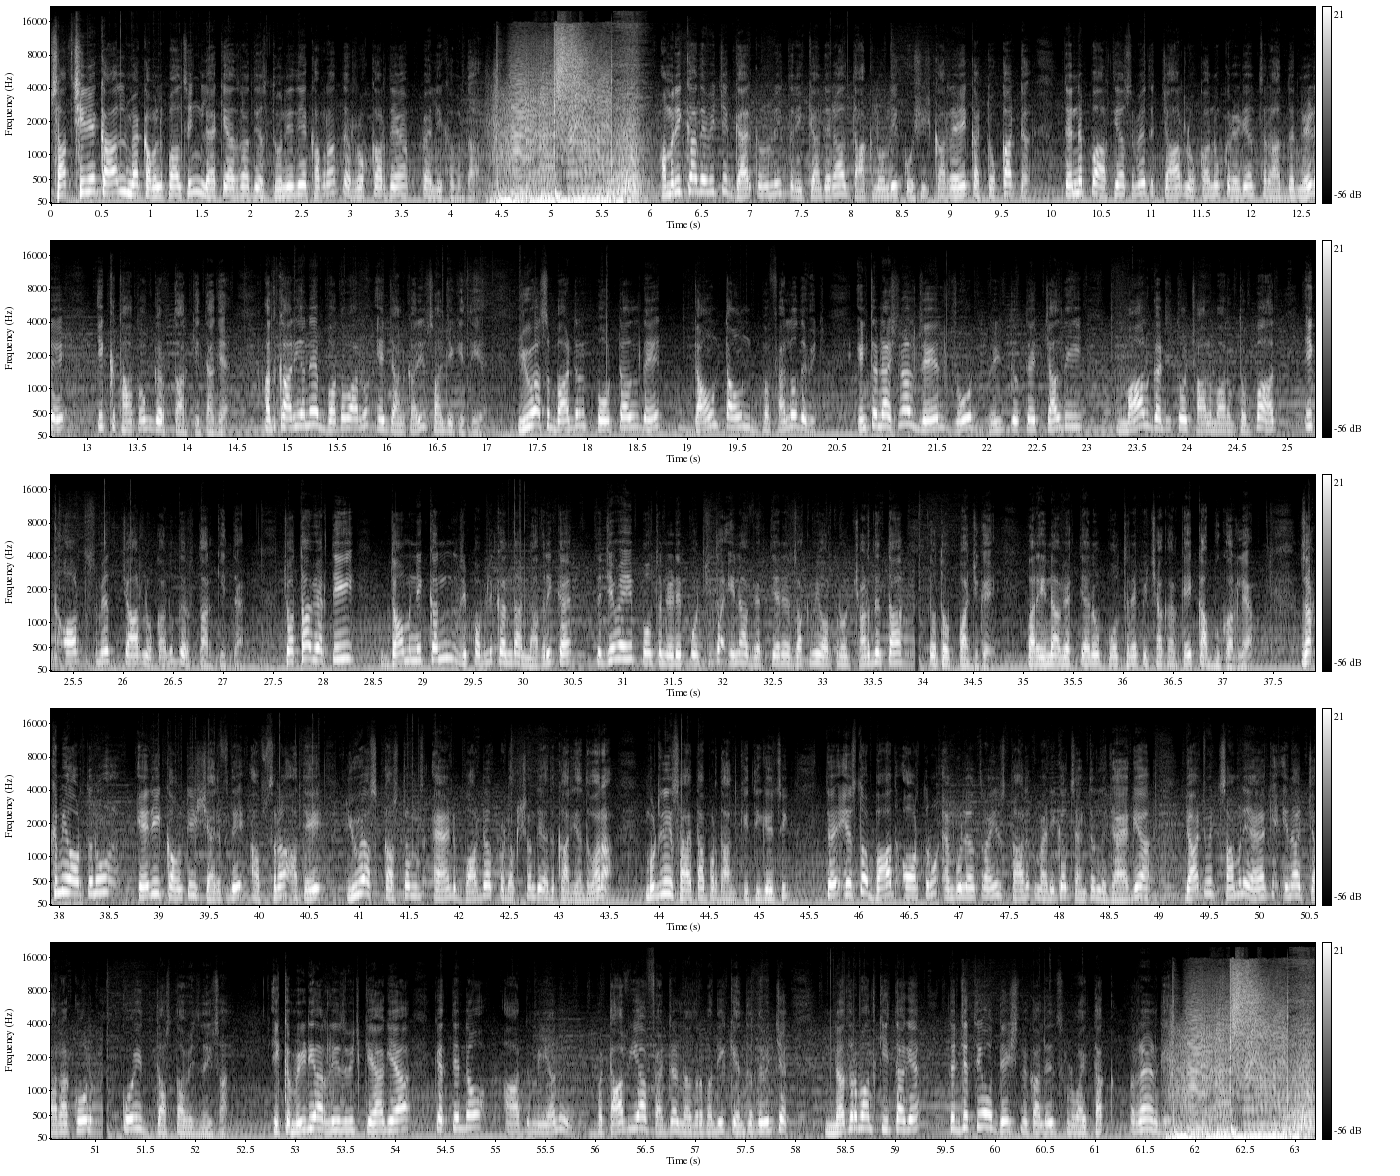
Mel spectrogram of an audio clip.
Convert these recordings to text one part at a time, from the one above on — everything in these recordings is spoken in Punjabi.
ਸਤਿ ਸ਼੍ਰੀ ਅਕਾਲ, ਮੈਂ ਕਮਲਪਾਲ ਸਿੰਘ, ਲੈ ਕੇ ਆਦਰਾ ਦੇਸ਼ ਦੁਨੀਆ ਦੀਆਂ ਖਬਰਾਂ ਤੇ ਰੁਖ ਕਰਦੇ ਹਾਂ ਪਹਿਲੀ ਖਬਰ ਦਾ ਅਮਰੀਕਾ ਦੇ ਵਿੱਚ ਗੈਰ ਕਾਨੂੰਨੀ ਤਰੀਕਿਆਂ ਦੇ ਨਾਲ ਦਾਖਲ ਹੋਣ ਦੀ ਕੋਸ਼ਿਸ਼ ਕਰ ਰਹੇ ਘੱਟੋ ਘੱਟ ਤਿੰਨ ਭਾਰਤੀਆਂ ਸਮੇਤ ਚਾਰ ਲੋਕਾਂ ਨੂੰ ਕੈਨੇਡੀਅਨ ਸਰਹੱਦ ਦੇ ਨੇੜੇ ਇੱਕ ਥਾਂ ਤੋਂ ਗ੍ਰਿਫਤਾਰ ਕੀਤਾ ਗਿਆ। ਅਧਿਕਾਰੀਆਂ ਨੇ ਬੁੱਧਵਾਰ ਨੂੰ ਇਹ ਜਾਣਕਾਰੀ ਸਾਂਝੀ ਕੀਤੀ ਹੈ। ਯੂਐਸ ਬਾਰਡਰ ਪੋਰਟਲ ਦੇ ਡਾਊਨਟਾਊਨ ਬਫੈਲੋ ਦੇ ਵਿੱਚ ਇੰਟਰਨੈਸ਼ਨਲ ਰੇਲ ਰੋਡ ਬ੍ਰਿਜ ਦੇ ਉੱਤੇ ਚੱਲਦੀ ਮਾਲ ਗੱਡੀ ਤੋਂ ਛਾਲ ਮਾਰਨ ਤੋਂ ਬਾਅਦ ਇੱਕ ਔਰਤ ਸਮੇਤ ਚਾਰ ਲੋਕਾਂ ਨੂੰ ਗ੍ਰਿਫਤਾਰ ਕੀਤਾ ਹੈ। ਚੌਥਾ ਵਿਅਕਤੀ ਡੋਮਿਨਿਕਨ ਰਿਪਬਲਿਕਨ ਦਾ ਨਾਗਰਿਕ ਹੈ ਤੇ ਜਿਵੇਂ ਹੀ ਪੁਲਿਸ ਨੇੜੇ ਪਹੁੰਚੀ ਤਾਂ ਇਹਨਾਂ ਵਿਅਕਤੀਆਂ ਨੇ ਜ਼ਖਮੀ ਔਰਤ ਨੂੰ ਛੱਡ ਦਿੱਤਾ ਤੇ ਉੱਥੋਂ ਭੱਜ ਗਏ। ਪਰ ਇਹਨਾਂ ਵਿਅਕਤੀਆਂ ਨੂੰ ਪੁਲਿਸ ਨੇ ਪਿੱਛਾ ਕਰਕੇ ਕਾਬੂ ਕਰ ਲਿਆ। ਜ਼ਖਮੀ ਔਰਤ ਨੂੰ ਏਰੀ ਕਾਉਂਟੀ ਸ਼ੈਰਿਫ ਦੇ ਅਫਸਰਾਂ ਅਤੇ US customs and border production ਦੇ ਅਧਿਕਾਰੀਆਂ ਦੁਆਰਾ ਮੁੱਢਲੀ ਸਹਾਇਤਾ ਪ੍ਰਦਾਨ ਕੀਤੀ ਗਈ ਸੀ ਤੇ ਇਸ ਤੋਂ ਬਾਅਦ ਔਰਤ ਨੂੰ ਐਂਬੂਲੈਂਸ ਰਾਹੀਂ ਸਥਾਨਕ ਮੈਡੀਕਲ ਸੈਂਟਰ ਲਿਜਾਇਆ ਗਿਆ। ਜਾਂਚ ਵਿੱਚ ਸਾਹਮਣੇ ਆਇਆ ਕਿ ਇਹਨਾਂ ਚਾਰਾਂ ਕੋਲ ਕੋਈ ਦਸਤਾਵੇਜ਼ ਨਹੀਂ ਸਨ। ਇੱਕ ਮੀਡੀਆ ਰਿਲੀਜ਼ ਵਿੱਚ ਕਿਹਾ ਗਿਆ ਕਿ ਤਿੰਨੋਂ ਆਦਮੀਆਂ ਨੂੰ ਬਟਾਵੀਆ ਫੈਡਰਲ ਨਜ਼ਰਬੰਦੀ ਕੇਂਦਰ ਦੇ ਵਿੱਚ ਨਜ਼ਰਬੰਦ ਕੀਤਾ ਗਿਆ ਤੇ ਜਿੱਥੇ ਉਹ ਦੇਸ਼ ਨਿਕਾਲੇ ਦੀ ਸੁਣਵਾਈ ਤੱਕ ਰਹਿਣਗੇ।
